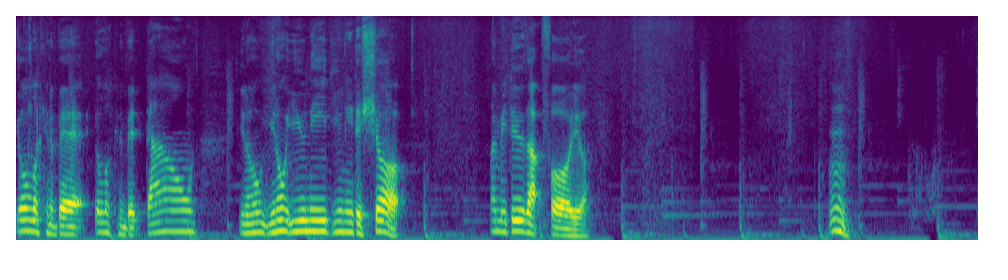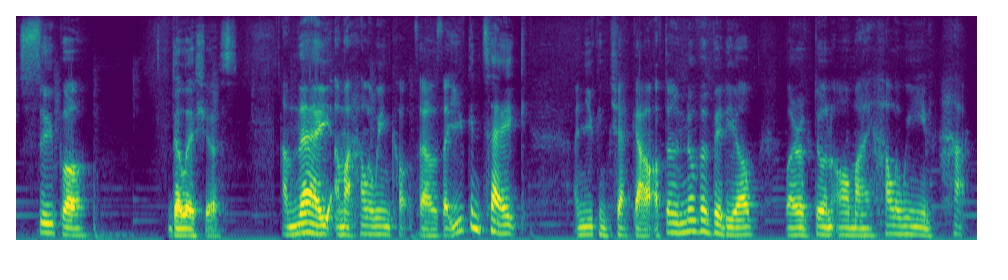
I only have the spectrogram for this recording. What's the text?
you're looking a bit, you're looking a bit down. You know, you know what you need? You need a shot. Let me do that for you. Mmm. Super delicious. And they are my Halloween cocktails that you can take and you can check out. I've done another video where I've done all my Halloween hacks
